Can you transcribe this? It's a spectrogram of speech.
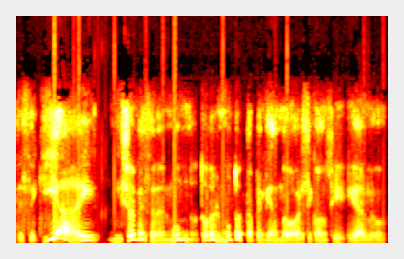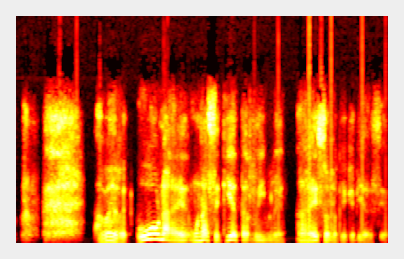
De sequía hay millones en el mundo. Todo el mundo está peleando a ver si consigue algo. A ver, hubo una, una sequía terrible. Ah, eso es lo que quería decir.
